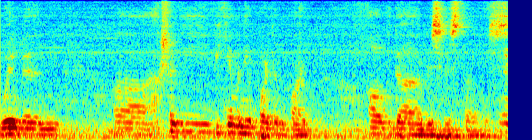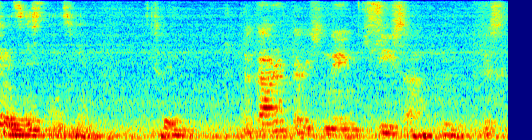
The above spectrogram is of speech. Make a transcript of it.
women uh, actually became an important part of the resistance. The resistance, yeah. So, yun. The character is named Sisa. It has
